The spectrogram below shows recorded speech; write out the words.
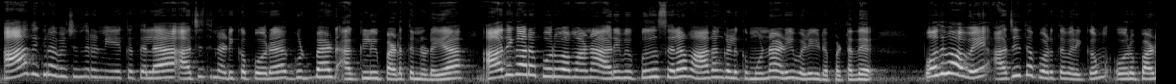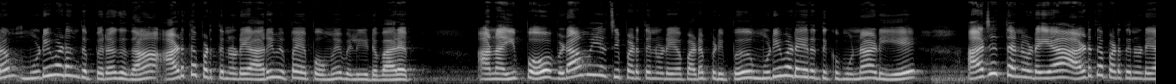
ஆதிக் ரவிச்சந்திரன் இயக்கத்தில் அஜித் நடிக்க போகிற குட் பேட் அக்லி படத்தினுடைய அதிகாரப்பூர்வமான அறிவிப்பு சில மாதங்களுக்கு முன்னாடி வெளியிடப்பட்டது. பொதுவாகவே அஜித்தை பொறுத்த வரைக்கும் ஒரு படம் முடிவடைந்த பிறகு தான் அடுத்த படத்தினுடைய அறிவிப்பை எப்போவுமே வெளியிடுவார். ஆனால் இப்போது விடாமுயற்சி படத்தினுடைய படப்பிடிப்பு முடிவடைகிறதுக்கு முன்னாடியே அஜித் தன்னுடைய அடுத்த படத்தினுடைய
